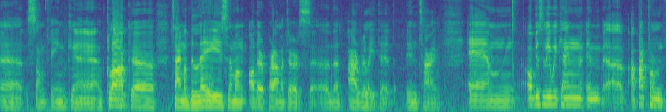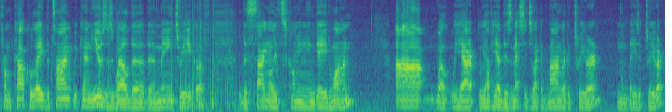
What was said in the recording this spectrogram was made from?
uh, something uh, clock, uh, time of delays, among other parameters uh, that are related in time. Um, obviously, we can, um, uh, apart from, from calculate the time, we can use as well the, the main trick of the signal it's coming in gate 1. Uh, well, we, have, we have here this message like a bang, like a trigger, mm, basic trigger.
